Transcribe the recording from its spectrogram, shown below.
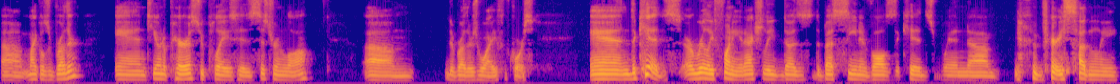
uh, Michael's brother, and Teyonah Parris, who plays his sister in law, um, the brother's wife, of course. And the kids are really funny. It actually does the best scene involves the kids when um, very suddenly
